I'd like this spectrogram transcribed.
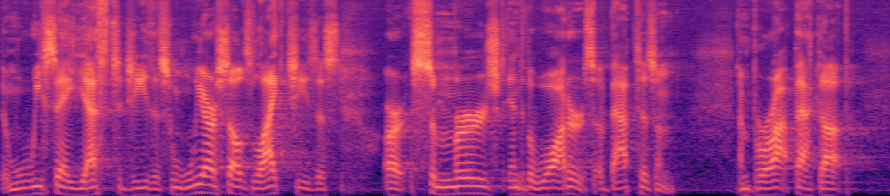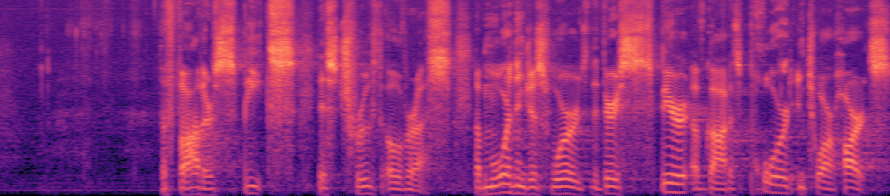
That when we say yes to Jesus, when we ourselves, like Jesus, are submerged into the waters of baptism and brought back up, the Father speaks this truth over us. But more than just words, the very Spirit of God is poured into our hearts.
